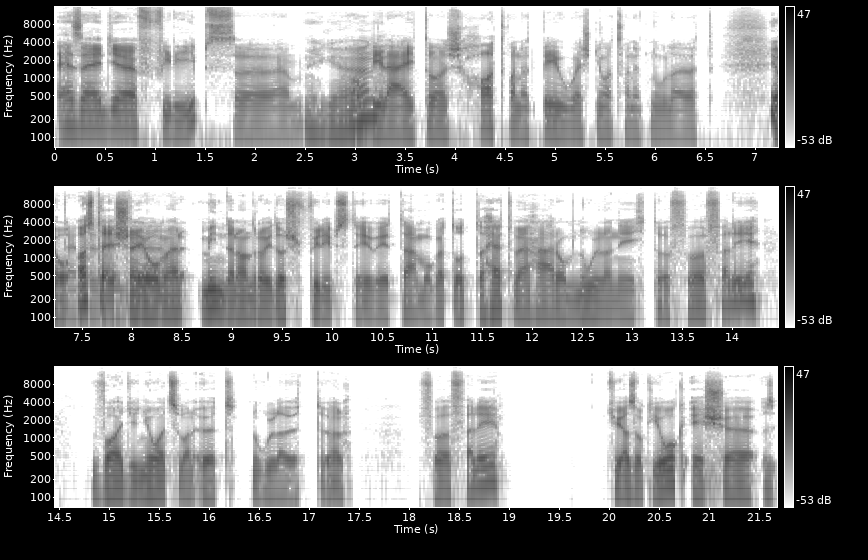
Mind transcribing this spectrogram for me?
Ez egy Philips Igen. Ambilight-os 65 PUS 8505. Jó, Tehát az teljesen egy, jó, mert minden androidos Philips TV-t támogatott a 7304-től fölfelé, vagy 8505-től fölfelé. Úgyhogy azok jók, és az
